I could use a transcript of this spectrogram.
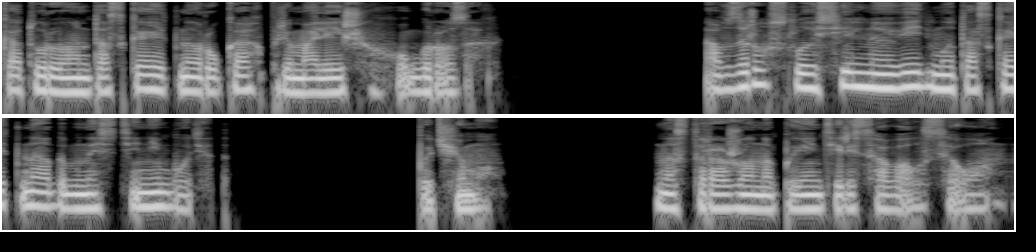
которую он таскает на руках при малейших угрозах. А взрослую сильную ведьму таскать надобности не будет. Почему? Настороженно поинтересовался он.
